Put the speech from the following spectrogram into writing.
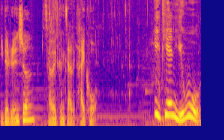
你的人生才会更加的开阔。一天一物。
